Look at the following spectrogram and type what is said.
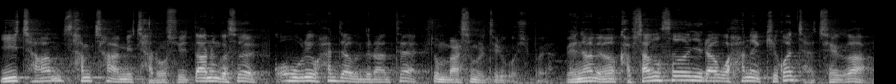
2차 암, 3차 암이 잘 올 수 있다는 것을 꼭 우리 환자분들한테 좀 말씀을 드리고 싶어요. 왜냐하면 갑상선이라고 하는 기관 자체가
